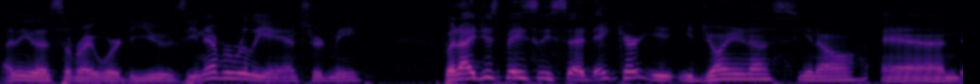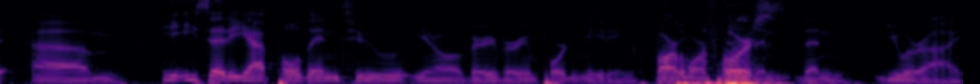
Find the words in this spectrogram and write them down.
I think that's the right word to use. He never really answered me. But I just basically said, "Hey, Kurt, you, you joining us?" You know, and um, he, he said he got pulled into you know a very very important meeting, far Of more course. important than, than you or I.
